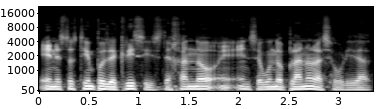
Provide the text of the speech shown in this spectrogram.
en estos tiempos de crisis, dejando en segundo plano la seguridad.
